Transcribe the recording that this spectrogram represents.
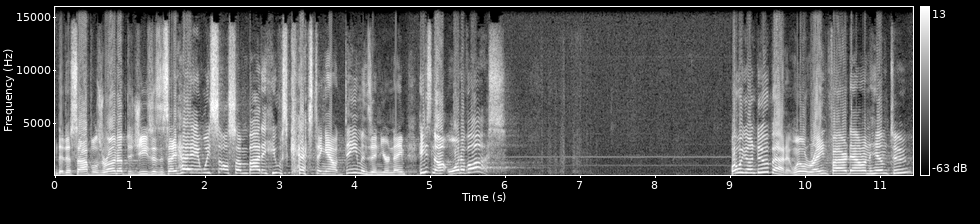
the disciples run up to Jesus and say, Hey, we saw somebody. He was casting out demons in your name. He's not one of us. What are we going to do about it? Will rain fire down on him too?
